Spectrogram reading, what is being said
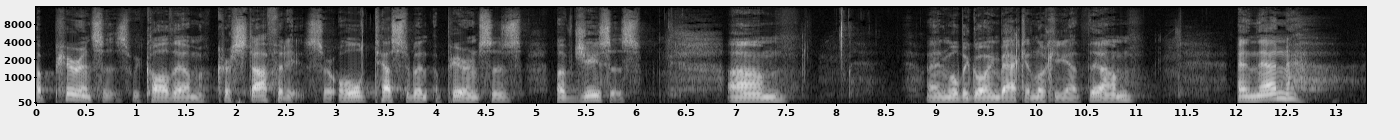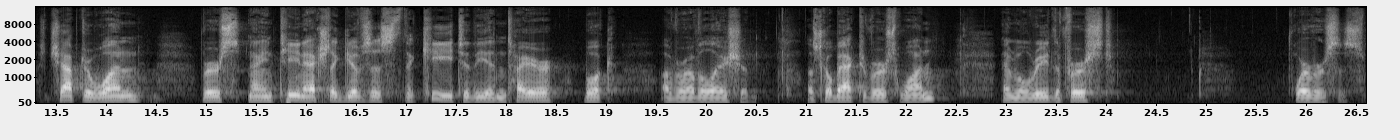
appearances. We call them Christophanies, or Old Testament appearances of Jesus. Um, and we'll be going back and looking at them. And then, chapter 1, verse 19 actually gives us the key to the entire book of Revelation. Let's go back to verse 1, and we'll read the first four verses.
